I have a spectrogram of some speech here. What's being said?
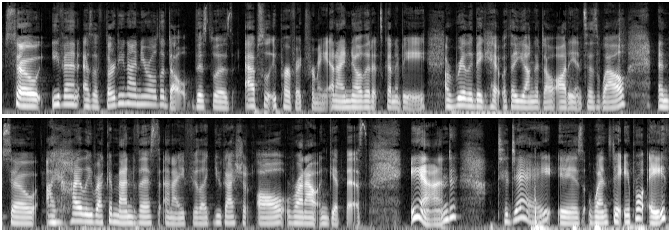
So, even as a 39 year old adult, this was absolutely perfect for me. And I know that it's going to be a really big hit with a young adult audience as well. And so, I highly recommend this, and I feel like you guys should all run out and get this. And Today is Wednesday, April 8th,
